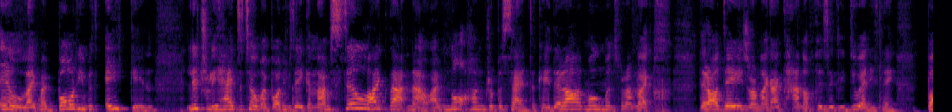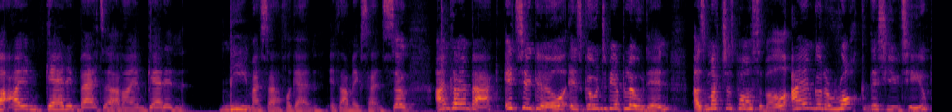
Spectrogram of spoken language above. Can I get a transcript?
ill. Like my body was aching, literally head to toe, my body was aching. And I'm still like that now. I'm not 100%. Okay. There are moments where I'm like, there are days where I'm like, I cannot physically do anything. But I am getting better and I am getting me myself again if that makes sense so i'm coming back it's your girl is going to be uploading as much as possible i am going to rock this youtube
